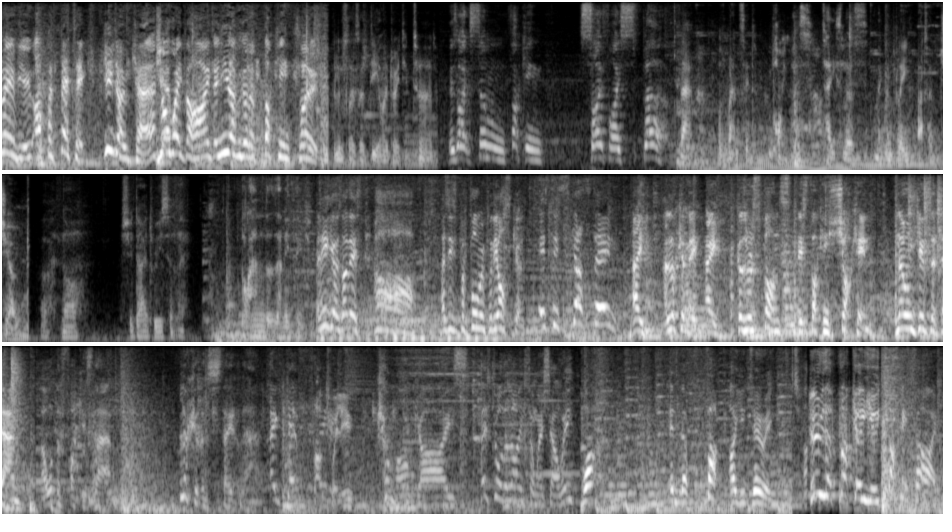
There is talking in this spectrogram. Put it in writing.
three of you are pathetic. You don't care. You're way behind and you haven't got a fucking clue. It looks like a dehydrated turd. It's like some fucking sci-fi sperm. That was rancid, pointless, tasteless, a complete, utter joke. Oh, no. She died recently. Bland as anything. And he goes like this, ah, as he's performing for the Oscars. It's disgusting. Hey, and look at me, hey, because the response is fucking shocking. No one gives a damn. Oh, what the fuck is that? Look at the state of that. Hey, get fucked, will you? Come on, guys. Let's draw the line somewhere, shall we? What in the fuck are you doing? Who the fuck are you? Fucking time!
